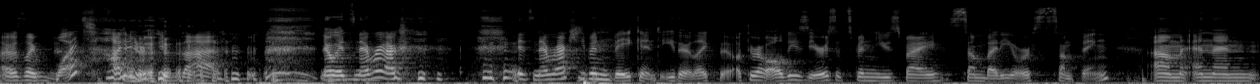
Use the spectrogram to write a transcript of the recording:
I was like, "What? I didn't read that." no, it's never actually. it's never actually been vacant either. Like the, throughout all these years, it's been used by somebody or something. Um, and then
